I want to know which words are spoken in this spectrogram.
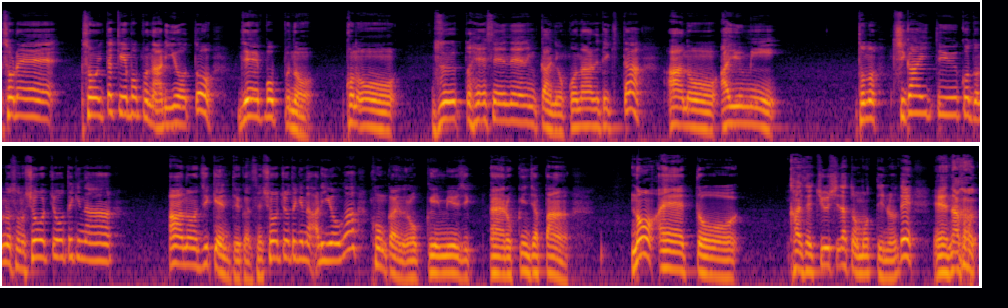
それ、そういった K-POP のありようと、J-POP の、この、ずっと平成年間に行われてきた、あの、歩みとの違いということのその象徴的な、あの事件というかですね、象徴的なありようが、今回のロックインミュージック、えー、ロックインジャパンの、えー、っと、開催中止だと思っているので、えー、長く、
